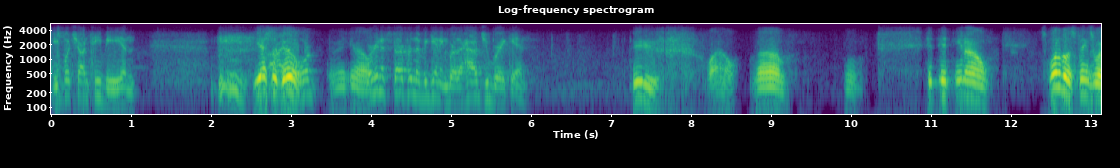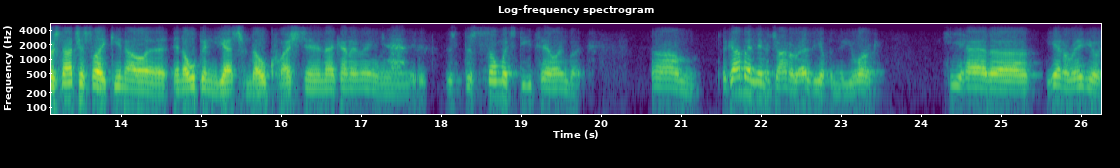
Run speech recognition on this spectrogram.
he put you on TV, and Yes, I do. we're, you know, we're gonna start from the beginning, brother. How'd you break in? Eesh, wow. Um, hmm. it, it, you know, it's one of those things where it's not just like you know uh, an open yes or no question that kind of thing. It, there's there's so much detailing, but um, a guy by the name of John Arezzi up in New York, he had uh he had a radio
